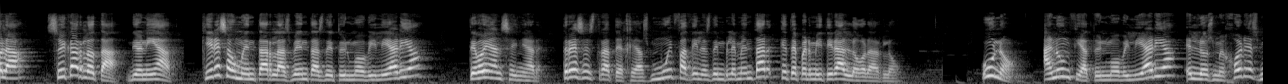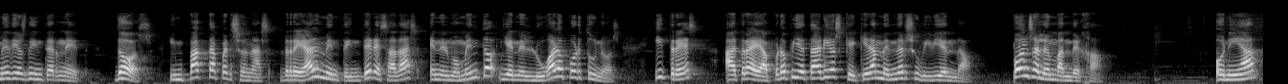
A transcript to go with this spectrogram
Hola, soy Carlota, de ONIAD. ¿Quieres aumentar las ventas de tu inmobiliaria? Te voy a enseñar tres estrategias muy fáciles de implementar que te permitirán lograrlo. 1. Anuncia tu inmobiliaria en los mejores medios de Internet. 2. Impacta a personas realmente interesadas en el momento y en el lugar oportunos. Y 3. Atrae a propietarios que quieran vender su vivienda. Pónselo en bandeja. ONIAD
